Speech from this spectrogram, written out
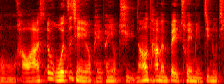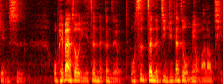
哦，好啊，呃我之前也有陪朋友去，然后他们被催眠进入前世。我陪伴的时候也真的跟着有，我是真的进去，但是我没有花到钱。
